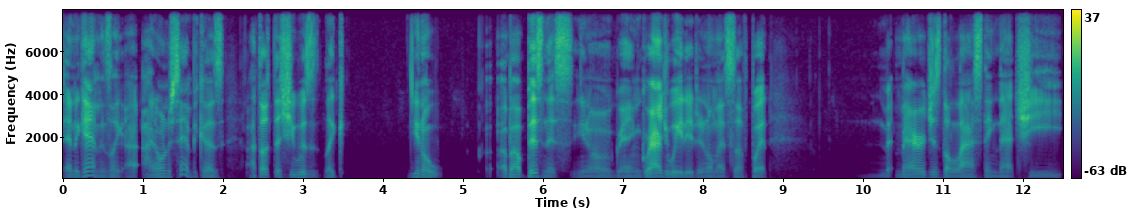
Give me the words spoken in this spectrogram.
and again, it's like I, I don't understand because I thought that she was like, you know, about business, you know, and graduated and all that stuff. But m- marriage is the last thing that she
